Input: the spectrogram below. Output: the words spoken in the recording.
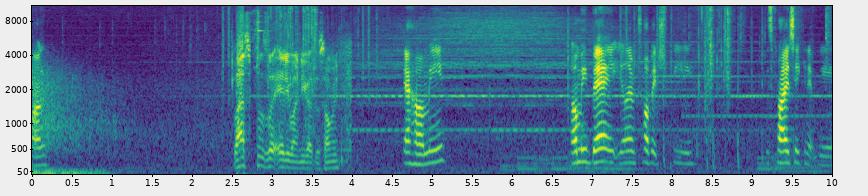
Long. Last one's lit 81. You got this, homie. Yeah, homie. Homie Bay, you only have 12 HP. He's probably taking it B.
